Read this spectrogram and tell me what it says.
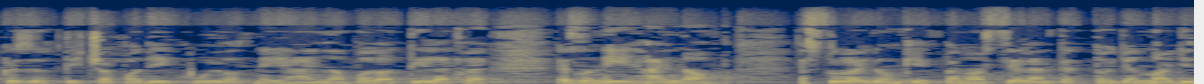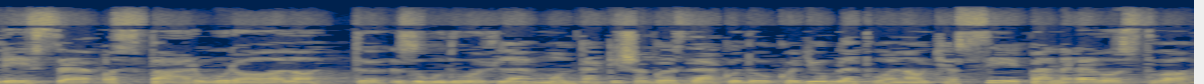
közötti csapadék hullott néhány nap alatt, illetve ez a néhány nap, ez tulajdonképpen azt jelentette, hogy a nagy része az pár óra alatt zúdult le. Mondták is a gazdálkodók, hogy jobb lett volna, hogyha szépen elosztva,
